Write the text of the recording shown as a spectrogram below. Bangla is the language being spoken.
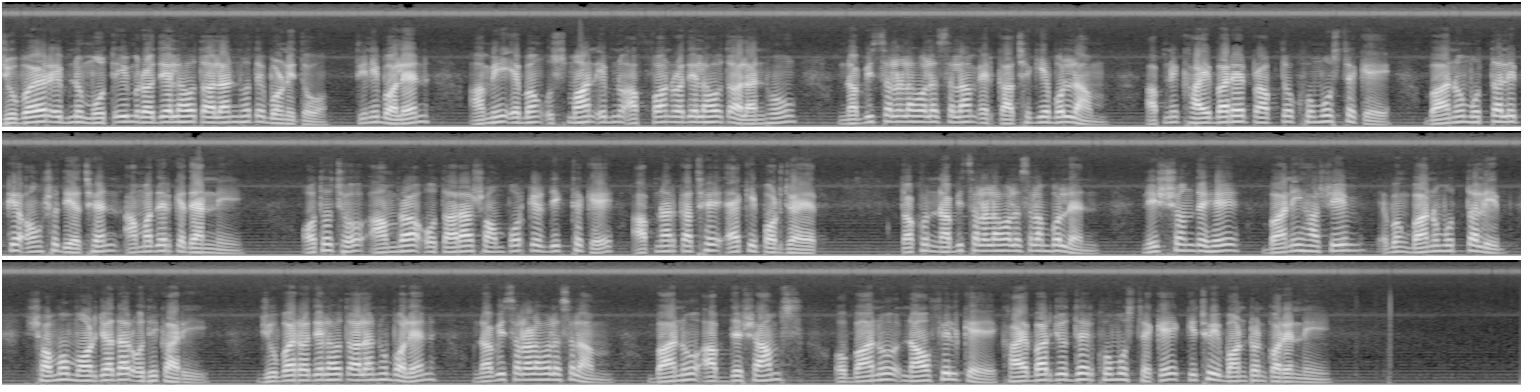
জুবায়ের ইবনু মুতইম রদিয়াল্লাহ তাল্লাহ্ন বর্ণিত। তিনি বলেন, আমি এবং উসমান ইবনু আফফান রদিয়াল্লাহ তাল্লাহ্ন নবী সাল্লাহ সাল্লাম এর কাছে গিয়ে বললাম, আপনি খাইবারের প্রাপ্ত খুমুস থেকে বানু মুত্তালিবকে অংশ দিয়েছেন, আমাদেরকে দেননি। অথচ আমরা ও তারা সম্পর্কের দিক থেকে আপনার কাছে একই পর্যায়ের। তখন নবী সাল্লাহ সাল্লাম বললেন, নিঃসন্দেহে বানি হাসিম এবং বানু মুত্তালিব সমমর্যাদার অধিকারী। জুবাই রদিল্লাহ তাল্লাহ্ন বলেন, নবী সাল্লাহ সাল্লাম বানু আব্দে শামস ও বানু নাওফিলকে খায়বার যুদ্ধের খুমুস থেকে কিছুই বন্টন করেননি।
